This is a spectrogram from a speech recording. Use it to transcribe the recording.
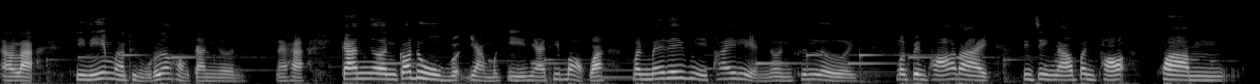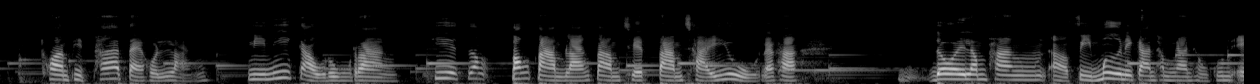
เอาล่ะทีนี้มาถึงเรื่องของการเงินนะคะ การเงินก็ดูอย่างเมื่อกี้เนี่ยที่บอกว่ามันไม่ได้มีไพ่เหรียญเงินขึ้นเลย มันเป็นเพราะอะไรจริงๆแล้วเป็นเพราะความ ความผิดพลาดแต่หนหลัง มีหนี้เก่ารุงรัง ที่ต้องต้องตามล้างตามเช็ดตามใช้อยู่นะคะ โดยลำพังฝีมือในการทำงานของคุณเอ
